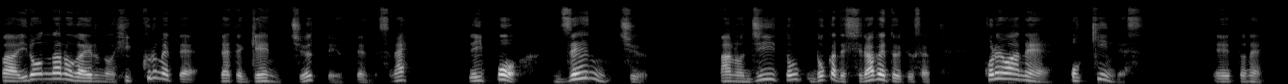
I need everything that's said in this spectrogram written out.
まあ、いろんなのがいるのをひっくるめて、だいたい原虫って言ってるんですね。で、一方、全虫。あの、G と、どっかで調べといてください。これはね、大きいんです。えっ、とね、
